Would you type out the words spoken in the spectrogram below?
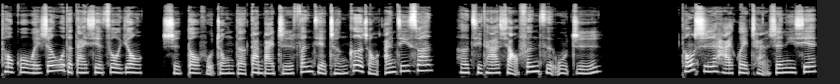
透过微生物的代谢作用，使豆腐中的蛋白质分解成各种氨基酸和其他小分子物质，同时还会产生一些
